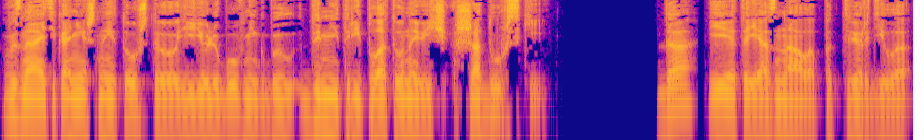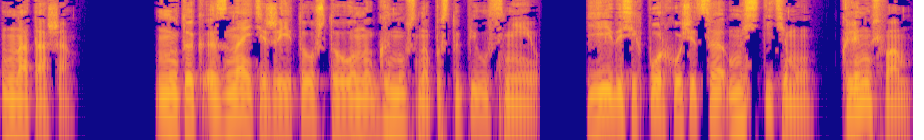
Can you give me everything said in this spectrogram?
Вы знаете, конечно, и то, что ее любовник был Дмитрий Платонович Шадурский». «Да, и это я знала», — подтвердила Наташа. Ну так знайте же и то, что он гнусно поступил с нею. Ей до сих пор хочется мстить ему. Клянусь вам,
